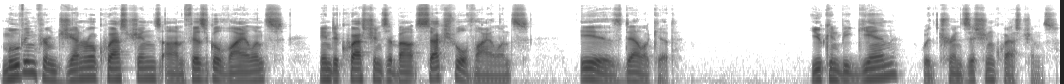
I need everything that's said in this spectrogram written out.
Moving from general questions on physical violence into questions about sexual violence is delicate. You can begin with transition questions.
